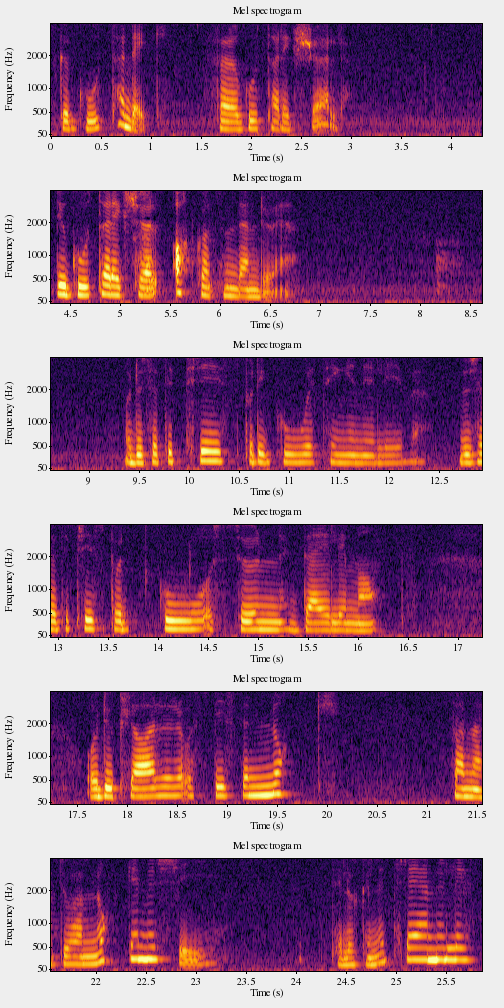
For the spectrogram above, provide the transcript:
skal godta deg for å godta deg sjøl. Du godtar deg sjøl akkurat som den du er. Og du setter pris på de gode tingene i livet. Du setter pris på god og sunn, deilig mat. Og du klarer å spise nok, sånn at du har nok energi til å kunne trene litt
